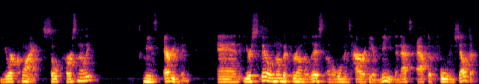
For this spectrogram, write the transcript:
your client so personally means everything. And you're still number three on the list of a woman's hierarchy of needs, and that's after food and shelter.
